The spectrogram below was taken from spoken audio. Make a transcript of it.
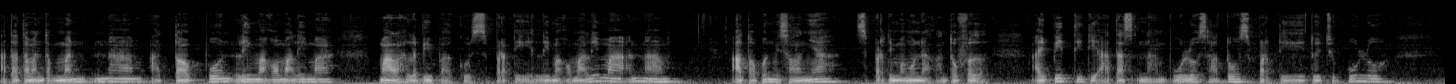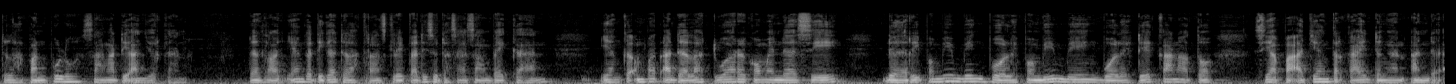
atau teman-teman 6 ataupun 5,5 malah lebih bagus seperti 5,5, 6 ataupun misalnya seperti menggunakan TOEFL IPT di atas 61 seperti 70, 80 sangat dianjurkan. Dan selanjutnya yang ketiga adalah transkrip tadi sudah saya sampaikan. Yang keempat adalah dua rekomendasi dari pembimbing, boleh pembimbing, boleh dekan atau siapa aja yang terkait dengan Anda.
